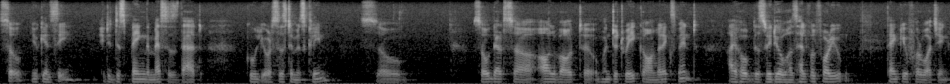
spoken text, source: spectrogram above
So you can see it is displaying the message that cool your system is clean so so that's uh, all about uh, Ubuntu tweak on Linux Mint I hope this video was helpful for you. Thank you for watching.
